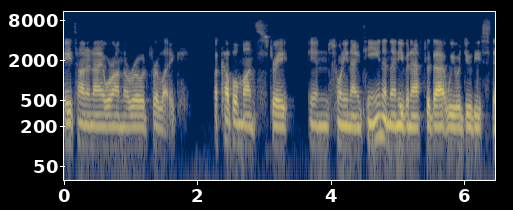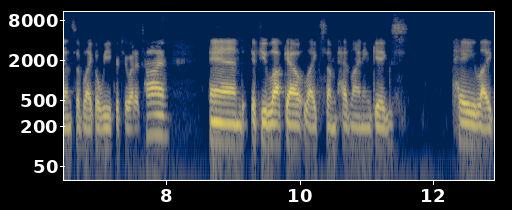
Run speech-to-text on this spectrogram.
Eytan and I were on the road for like a couple months straight in 2019, and then even after that, we would do these stints of like a week or two at a time. And if you luck out, like some headlining gigs pay like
